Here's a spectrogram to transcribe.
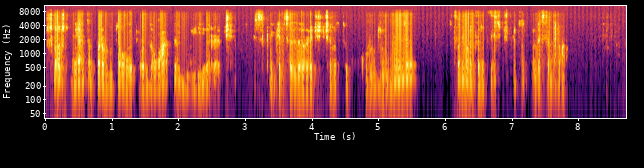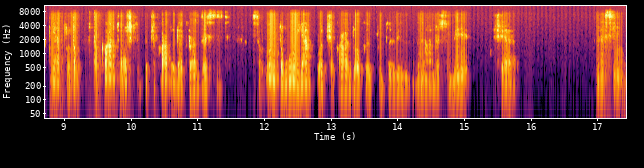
Що ж, я тепер готовий продавати мої речі. Скільки це, до речі, через таку кукурудзу буде? Це буде 3552. Я тут втикаю трошки, почекаю якраз 10 секунд, тому я почекаю, доки тут він знайде собі ще насіння.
